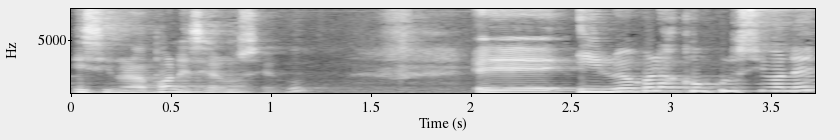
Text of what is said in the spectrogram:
y si no la pones será un sesgo. Eh, y luego las conclusiones,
